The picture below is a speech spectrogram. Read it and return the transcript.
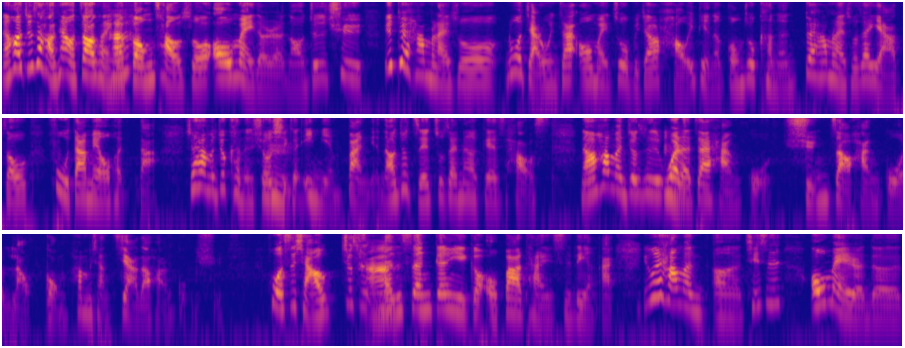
然后就是好像有造成一个风潮，说欧美的人哦，就是去，因为对他们来说，如果假如你在欧美做比较好一点的工作，可能对他们来说在亚洲负担没有很大，所以他们就可能休息个一年半年，然后就直接住在那个 guest house，然后他们就是为了在韩国寻找韩国老公，他们想嫁到韩国去。或者是想要就是人生跟一个欧巴谈一次恋爱，因为他们呃，其实欧美人的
